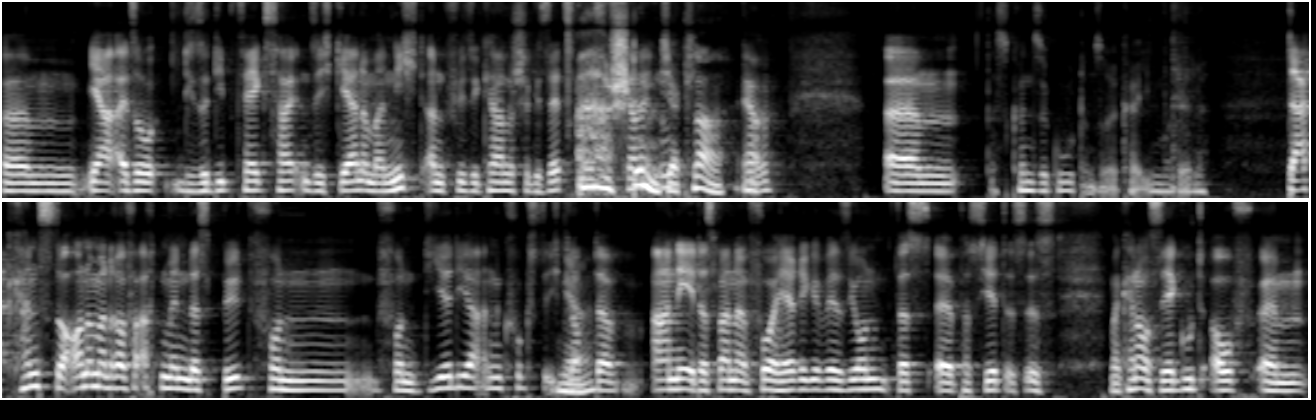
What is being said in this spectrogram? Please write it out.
Ähm, ja, also diese Deepfakes halten sich gerne mal nicht an physikalische Gesetzmäßigkeiten. Ah, stimmt, ja klar. Ja. Ja. Ähm, Das können sie gut, unsere KI-Modelle. Da kannst du auch nochmal drauf achten, wenn du das Bild von, von dir dir anguckst. Ich glaube, Ja. da. Ah, nee, das war eine vorherige Version. Was äh, passiert ist, ist, man kann auch sehr gut auf ähm,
